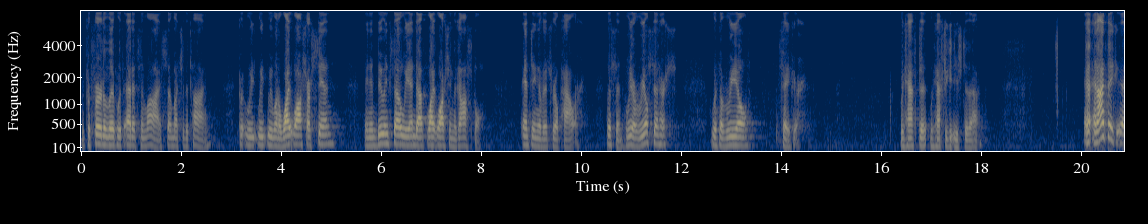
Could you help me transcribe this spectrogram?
We prefer to live with edits and lies so much of the time. But we, we, we want to whitewash our sin. And in doing so, we end up whitewashing the gospel, emptying of its real power. Listen, we are real sinners with a real Savior. We have to, we have to get used to that. And, and I think uh,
